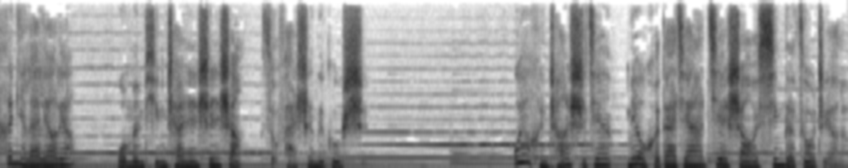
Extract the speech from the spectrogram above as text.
和你来聊聊我们平常人身上所发生的故事。我有很长时间没有和大家介绍新的作者了，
